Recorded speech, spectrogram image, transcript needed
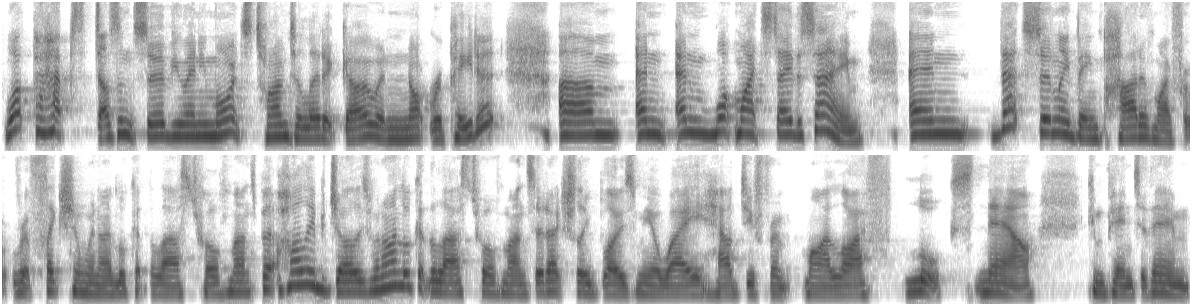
What perhaps doesn't serve you anymore it's time to let it go and not repeat it. Um, and and what might stay the same. And that's certainly been part of my reflection when i look at the last 12 months. But holy bajolies when i look at the last 12 months it actually blows me away how different my life looks now compared to them.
